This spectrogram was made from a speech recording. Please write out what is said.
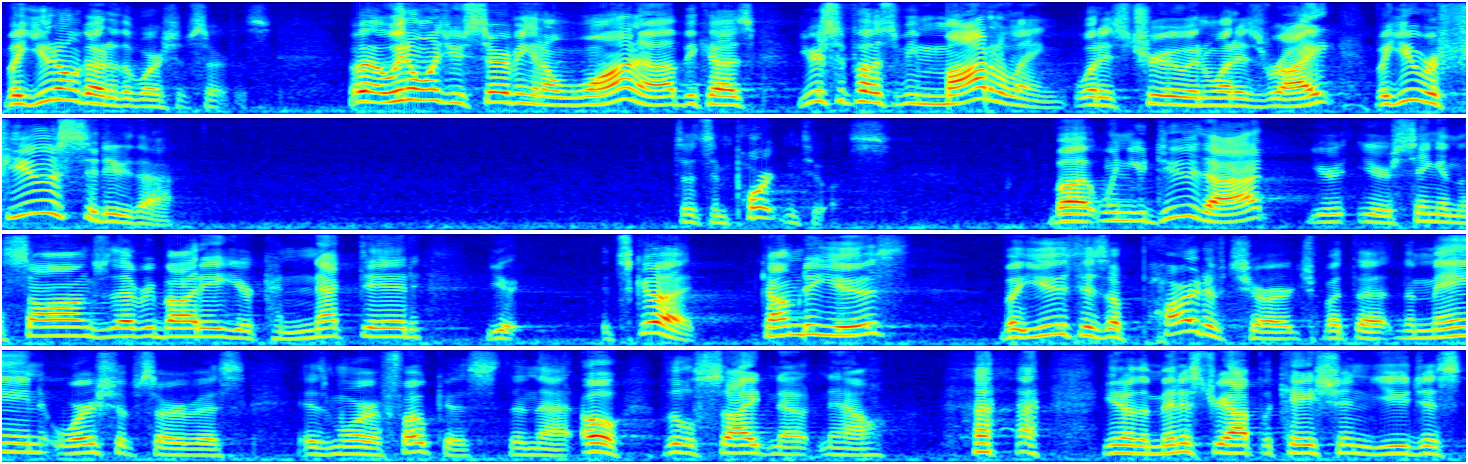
but you don't go to the worship service. We don't want you serving in Awana because you're supposed to be modeling what is true and what is right, but you refuse to do that. So it's important to us. But when you do that, you're, you're singing the songs with everybody, you're connected, you, it's good. Come to youth, but youth is a part of church, but the, the main worship service is more a focus than that. Oh, little side note now. you know, the ministry application, you just,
